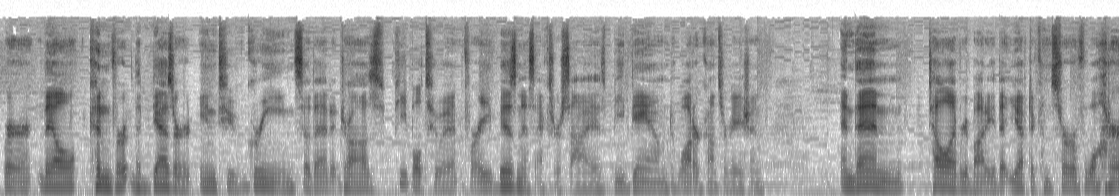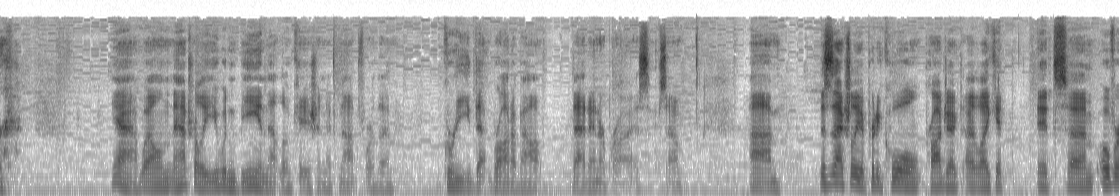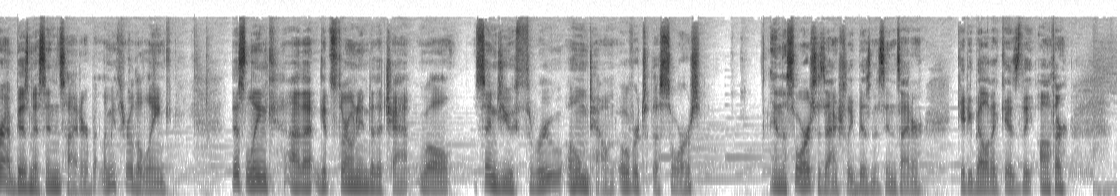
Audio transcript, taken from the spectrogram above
where they'll convert the desert into green so that it draws people to it for a business exercise, be damned water conservation. And then tell everybody that you have to conserve water. yeah, well, naturally, you wouldn't be in that location if not for the greed that brought about that enterprise. So, um, this is actually a pretty cool project. I like it. It's um, over at Business Insider, but let me throw the link. This link uh, that gets thrown into the chat will send you through ohmTown over to the source. And the source is actually Business Insider. Katie Balevic is the author.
